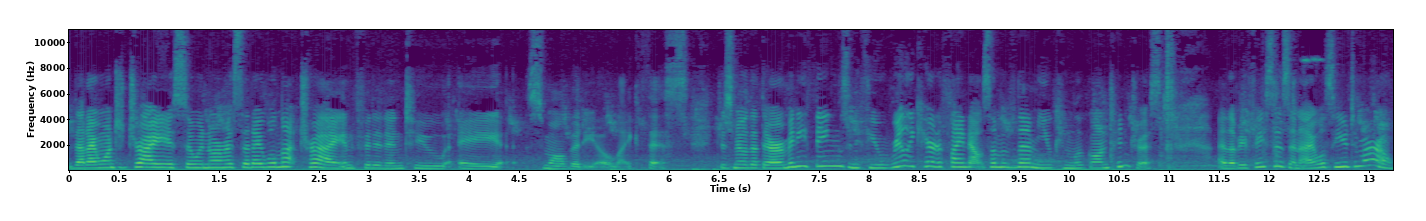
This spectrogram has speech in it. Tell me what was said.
that I want to try is so enormous that I will not try and fit it into a small video like this. Just know that there are many things, and if you really care to find out some of them, you can look on Pinterest. I love your faces, and I will see you tomorrow.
